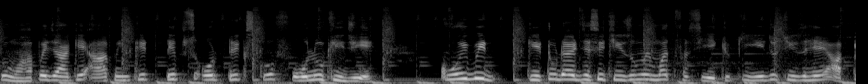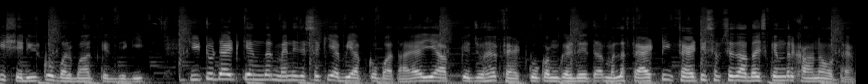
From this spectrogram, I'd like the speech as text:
तो वहाँ पे जाके आप इनके टिप्स और ट्रिक्स को फॉलो कीजिए। कोई भी कीटो डाइट जैसी चीज़ों में मत फंसिए, क्योंकि ये जो चीज़ है, आपके शरीर को बर्बाद कर देगी। कीटो डाइट के अंदर मैंने जैसे कि अभी आपको बताया, ये आपके जो है फ़ैट को कम कर देता है मतलब फैटी फैट सबसे ज़्यादा इसके अंदर खाना होता है।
